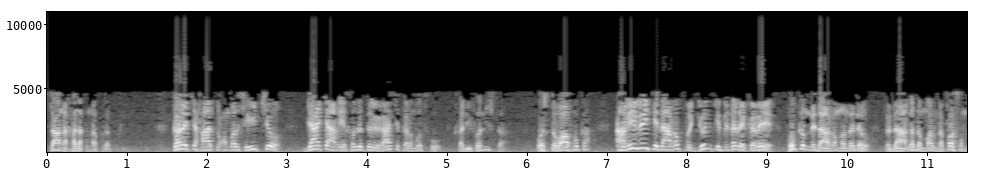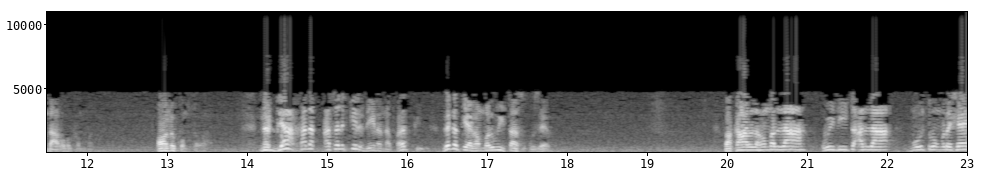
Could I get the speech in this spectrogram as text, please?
ستانه خلق نفرت کی کله چې حضرت عمر شهید شو بیا چې هغه خود ته راځه کړم اوس خلیفہ نشتا واستوافو کا هغه وی چې داغه په جون کې مننه کړي حکم نه داغه منلو نه داغه د مرنه پس هم داغه حکم من او نه کوم توا نه بیا خلق اصل کې دینه نفرت کی ځکه چې هغه مروي تاسو کوځه فقال لهم الله وی دیت الله موت عمر شے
